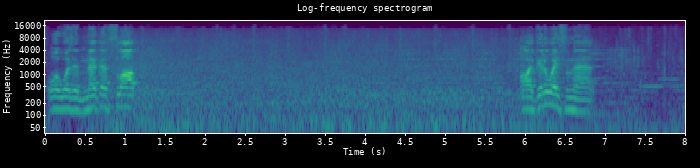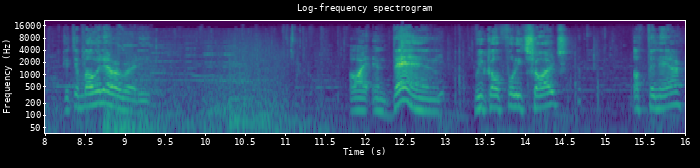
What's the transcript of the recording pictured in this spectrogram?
Or was it mega flop? Alright, get away from that. Get your bow and arrow ready. Alright, and then we go fully charged up in air.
